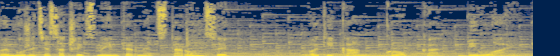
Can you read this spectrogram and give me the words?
вы можете сачыць на інтэрнэт-старонцы Ватикан кропка Бюай.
